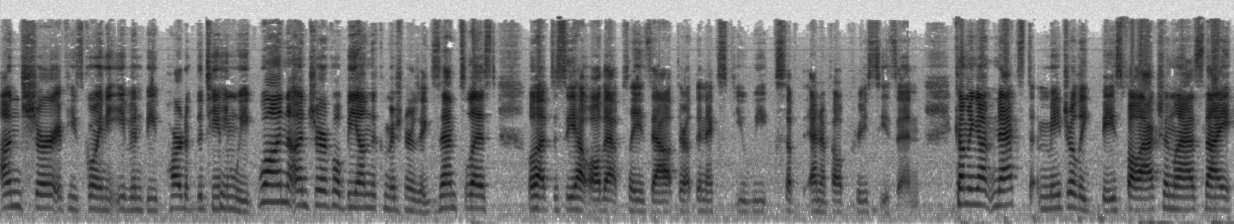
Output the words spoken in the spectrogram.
Unsure if he's going to even be part of the team week one. Unsure if he'll be on the commissioner's exempt list. We'll have to see how all that plays out throughout the next few weeks of NFL preseason. Coming up next, Major League Baseball action last night.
